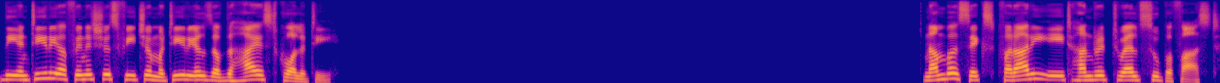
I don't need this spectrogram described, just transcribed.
The interior finishes feature materials of the highest quality. Number 6 Ferrari 812 Superfast.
